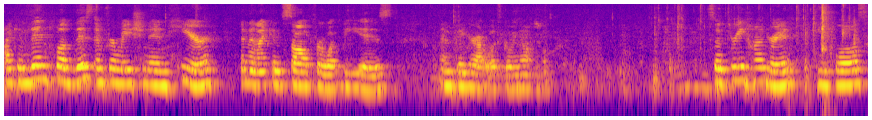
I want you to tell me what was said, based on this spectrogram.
I can then plug this information in here, and then I can solve for what B is and figure out what's going on. So 300 equals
